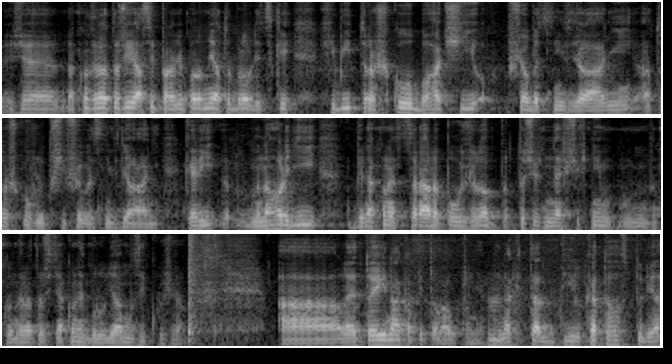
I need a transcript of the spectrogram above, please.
že na konzervatoři asi pravděpodobně, a to bylo vždycky, chybí trošku bohatší všeobecné vzdělání a trošku hlubší všeobecné vzdělání, který mnoho lidí by nakonec rádo použilo, protože ne všichni konzervatořisti nakonec budou dělat muziku. Že? Ale to je jiná kapitola úplně. Hmm. Jinak ta dílka toho studia,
